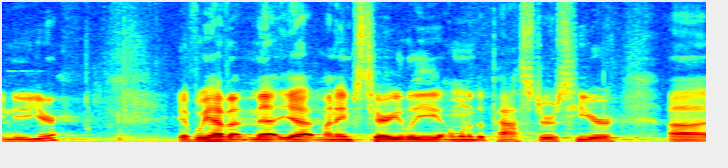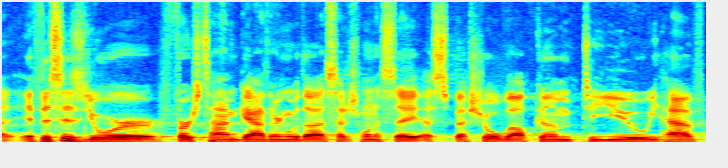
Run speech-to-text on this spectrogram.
New Year. If we haven't met yet, my name's Terry Lee. I'm one of the pastors here. Uh, if this is your first time gathering with us, I just want to say a special welcome to you. We have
